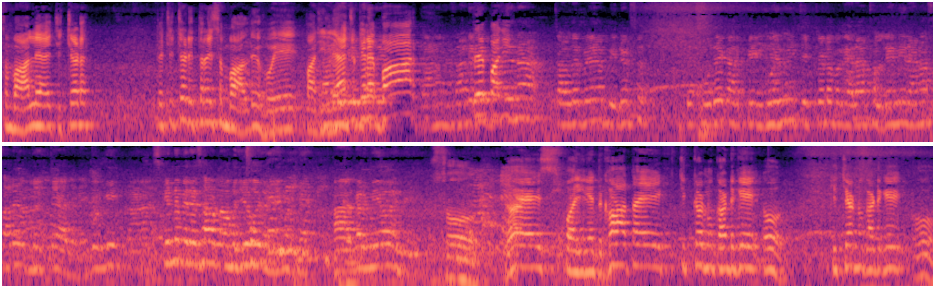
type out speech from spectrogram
ਸੰਭਾਲ ਲਿਆ ਇਹ ਚਿੱਚੜ ਤੇ ਚਿੱਚੜ ਇਸ ਤਰ੍ਹਾਂ ਹੀ ਸੰਭਾਲਦੇ ਹੋਏ ਭਾਜੀ ਲੈ ਚੁੱਕੇ ਨੇ ਬਾਹਰ। ਤੇ ਭਾਜੀ ਚੱਲਦੇ ਪਏ ਆ ਪੀਰੀਅਡਸ ਤੇ ਉਹਦੇ ਕਰਕੇ ਕੋਈ ਵੀ ਚਿੱਕੜ ਵਗੈਰਾ ਥੱਲੇ ਨਹੀਂ ਰਹਿਣਾ ਸਾਰੇ ਉੱਤੇ ਆ ਜਾਣੇ ਕਿਉਂਕਿ ਸਕਿਨ ਮੇਰੇ ਹਿਸਾਬ ਨਾਲ ਹੋ ਜੀ ਹੋ ਜਾਂਦੀ ਹਾਂ ਗਰਮੀ ਹੋ ਜਾਂਦੀ। ਸੋ ਗਾਇਸ ਭਾਜੀ ਨੇ ਦਿਖਾਤਾ ਹੈ ਚਿੱਕੜ ਨੂੰ ਕੱਢ ਕੇ ਉਹ ਚਿੱਚੜ ਨੂੰ ਕੱਢ ਕੇ ਉਹ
